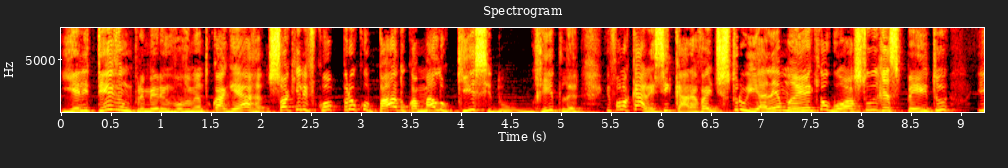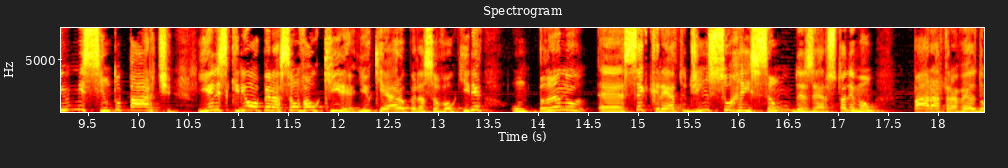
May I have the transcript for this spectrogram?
e ele teve um primeiro envolvimento com a guerra, só que ele ficou preocupado com a maluquice do Hitler e falou: cara, esse cara vai destruir a Alemanha que eu gosto e respeito e me sinto parte. E eles criam a Operação Valkyria. E o que era a Operação Valkyria? Um plano é, secreto de insurreição do exército alemão para, através de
